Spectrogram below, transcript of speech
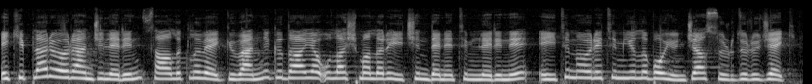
Ekipler öğrencilerin sağlıklı ve güvenli gıdaya ulaşmaları için denetimlerini eğitim öğretim yılı boyunca sürdürecek.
